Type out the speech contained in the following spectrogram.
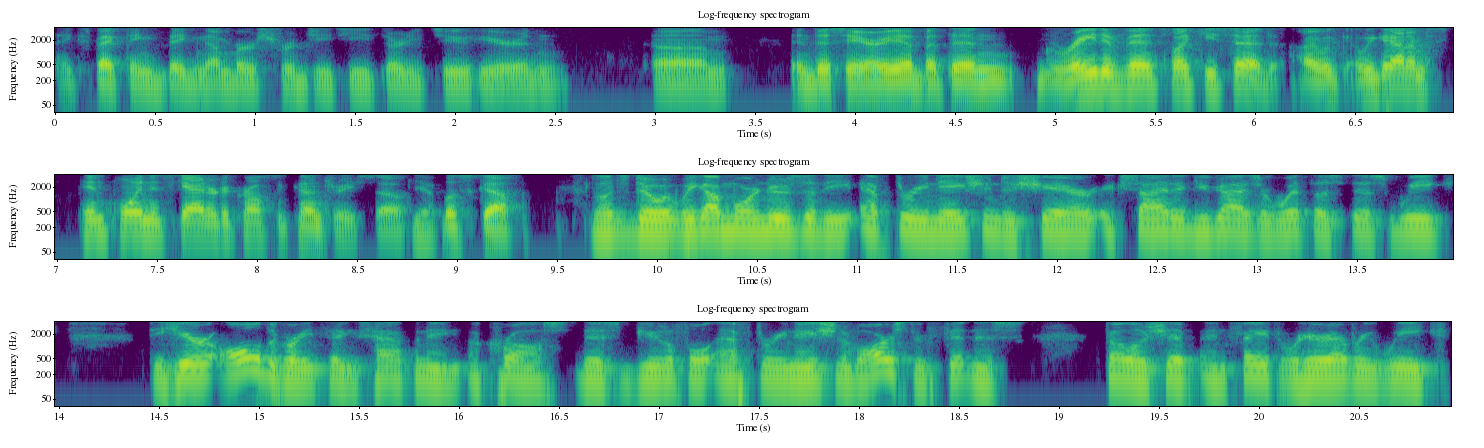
expecting big numbers for GT 32 here And um, in this area. But then great events, like you said, I, we got them pinpointed, scattered across the country. So Yep. let's go. Let's do it. We got more news of the F3 Nation to share. Excited you guys are with us this week to hear all the great things happening across this beautiful F3 Nation of ours through fitness, fellowship, and faith. We're here every week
